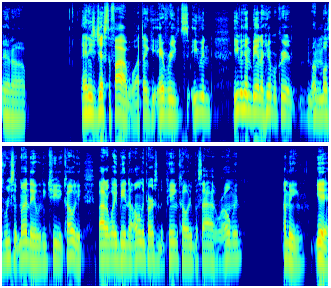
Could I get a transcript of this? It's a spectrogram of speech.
and uh and he's justifiable. I think he, every even even him being a hypocrite on the most recent Monday when he cheated Cody. By the way, being the only person to pin Cody besides Roman. I mean, yeah,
